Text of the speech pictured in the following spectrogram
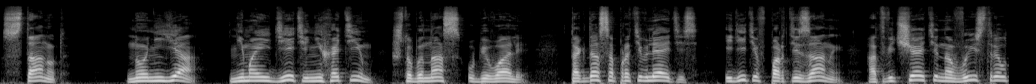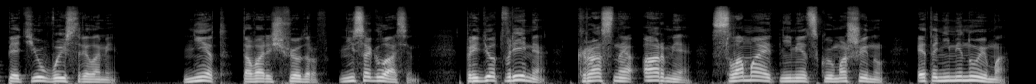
станут. Но ни я, ни мои дети не хотим, чтобы нас убивали. Тогда сопротивляйтесь, идите в партизаны, отвечайте на выстрел пятью выстрелами. Нет, товарищ Федоров, не согласен. Придет время, Красная Армия сломает немецкую машину. Это неминуемо.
